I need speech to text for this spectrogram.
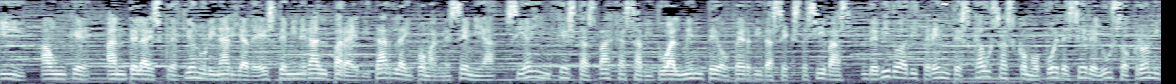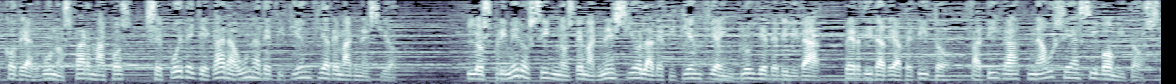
Y, aunque, ante la excreción urinaria de este mineral para evitar la hipomagnesemia, si hay ingestas bajas habitualmente o pérdidas excesivas, debido a diferentes causas como puede ser el uso crónico de algunos fármacos, se puede llegar a una deficiencia de magnesio. Los primeros signos de magnesio La deficiencia incluye debilidad, pérdida de apetito, fatiga, náuseas y vómitos.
